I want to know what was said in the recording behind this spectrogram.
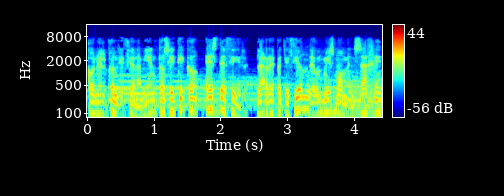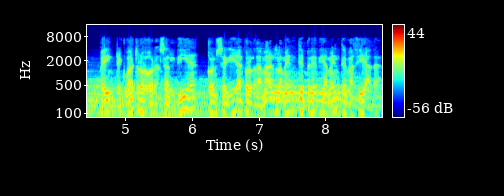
con el condicionamiento psíquico, es decir, la repetición de un mismo mensaje, 24 horas al día, conseguía programar la mente previamente vaciada.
